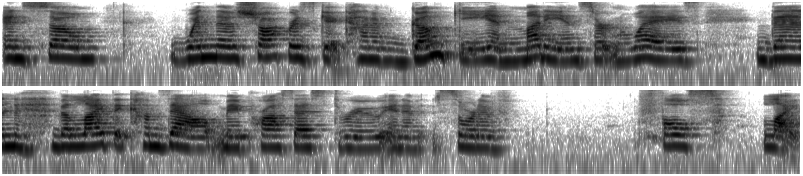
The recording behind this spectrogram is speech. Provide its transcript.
And so when those chakras get kind of gunky and muddy in certain ways, then the light that comes out may process through in a sort of false light.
